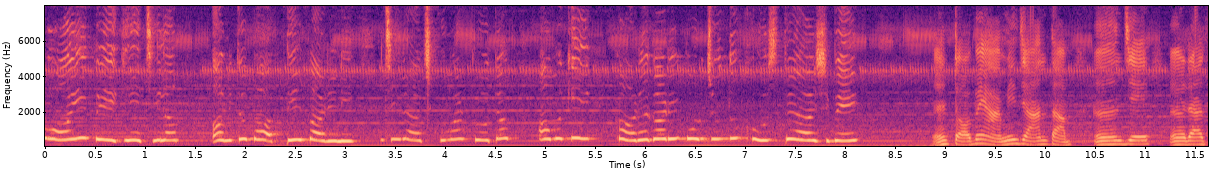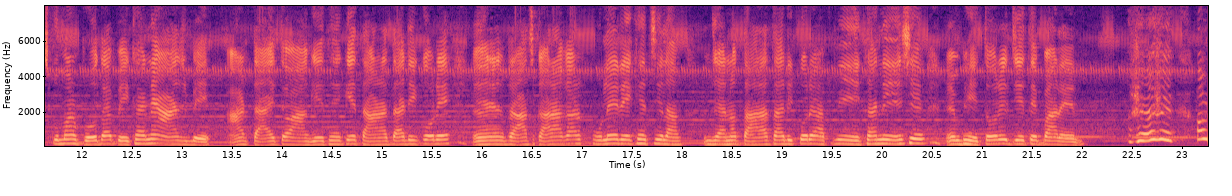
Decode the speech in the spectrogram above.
ভয়ই পেয়ে গিয়েছিলাম। আমি তো ভাবতেই পারিনি যে রাজকুমার প্রতাপ আমাকে কারাগারে পর্যন্ত খুঁজতে আসবে। তবে আমি জানতাম যে রাজকুমার প্রতাপ এখানে আসবে। আর তাই তো আগে থেকে তাড়াতাড়ি করে রাজ কারাগার খুলে রেখেছিলাম যেন তাড়াতাড়ি করে আপনি এখানে এসে ভেতরে যেতে পারেন। হ্যাঁ হ্যাঁ আর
